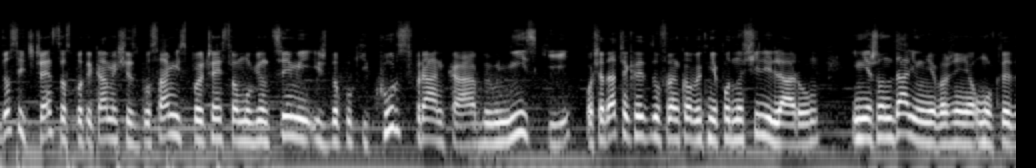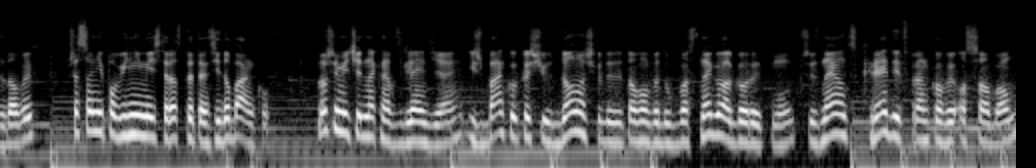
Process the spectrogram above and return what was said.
Dosyć często spotykamy się z głosami społeczeństwa mówiącymi, iż dopóki kurs franka był niski, posiadacze kredytów frankowych nie podnosili larum i nie żądali unieważnienia umów kredytowych, przez co nie powinni mieć teraz pretensji do banków. Proszę mieć jednak na względzie, iż bank określił zdolność kredytową według własnego algorytmu, przyznając kredyt frankowy osobom,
